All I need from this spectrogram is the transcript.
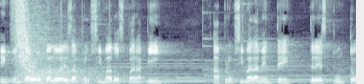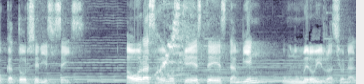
encontraron valores aproximados para pi, aproximadamente 3.1416. Ahora sabemos que este es también un número irracional.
